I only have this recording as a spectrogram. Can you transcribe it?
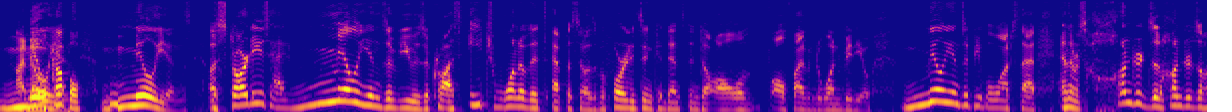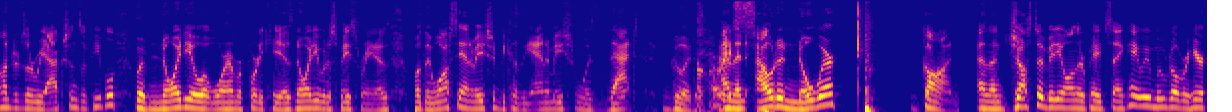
I know a couple. Millions. Astartes had millions of views across each one of its episodes before it is in condensed into all of, all five into one video. Millions of people watched that, and there was hundreds and hundreds and hundreds of reactions of people who have no idea what Warhammer 40k is, no idea what a Space Marine is, but they watched the animation because the animation was that good. And then out of nowhere, gone. And then just a video on their page saying, "Hey, we moved over here,"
